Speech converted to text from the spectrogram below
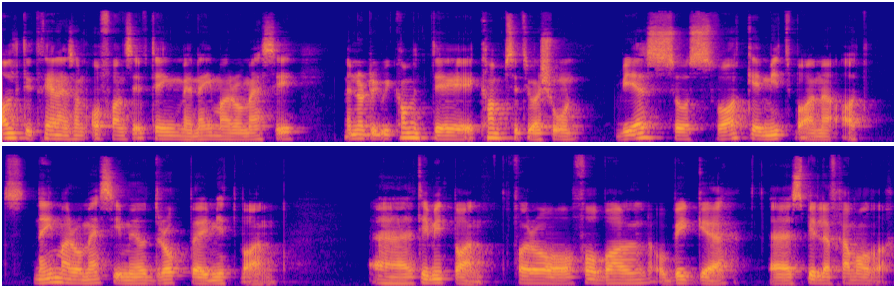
alltid trener en sånn offensiv ting med Neymar og Messi. Men når vi kommer til kampsituasjon, vi er så svake i midtbane at Neymar og Messi med å droppe i midtbanen eh, til midtbanen for å få ballen og bygge eh, spillet fremover.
